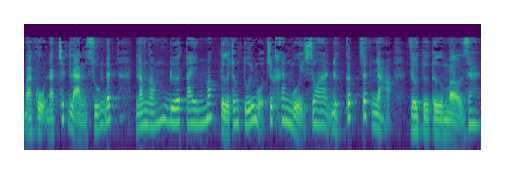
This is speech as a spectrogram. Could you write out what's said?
Bà cụ đặt chiếc làn xuống đất Long ngóng đưa tay móc từ trong túi Một chiếc khăn mùi xoa được cấp rất nhỏ Rồi từ từ mở ra.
